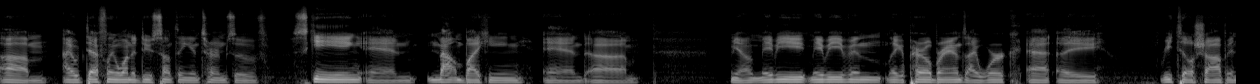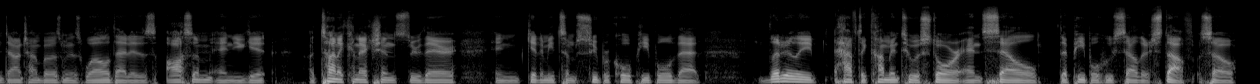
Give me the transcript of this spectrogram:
um, i would definitely want to do something in terms of skiing and mountain biking and um, you know maybe maybe even like apparel brands i work at a retail shop in downtown Bozeman as well that is awesome, and you get a ton of connections through there and get to meet some super cool people that literally have to come into a store and sell the people who sell their stuff. So,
